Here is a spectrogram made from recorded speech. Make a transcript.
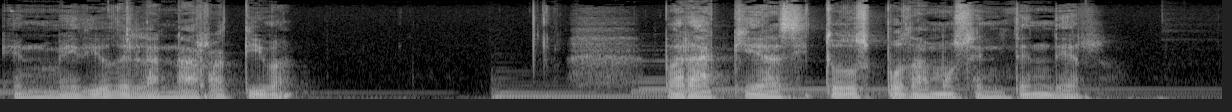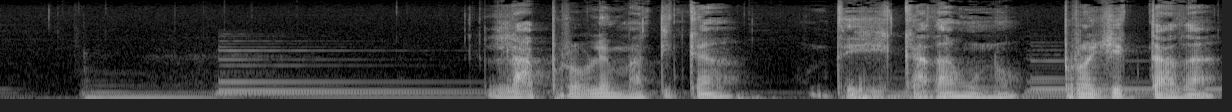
en medio de la narrativa para que así todos podamos entender la problemática de cada uno proyectada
